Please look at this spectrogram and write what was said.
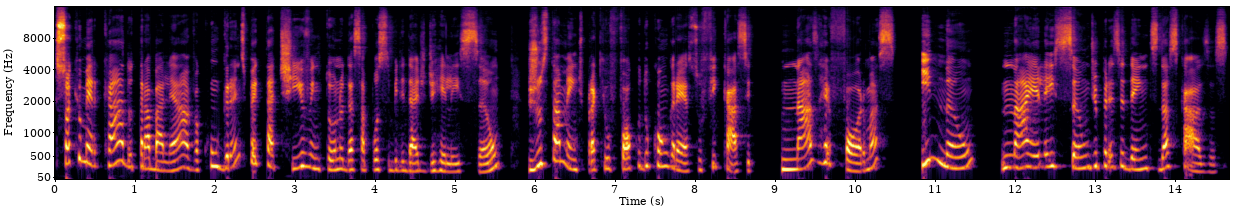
Só que o mercado trabalhava com grande expectativa em torno dessa possibilidade de reeleição, justamente para que o foco do Congresso ficasse nas reformas e não na eleição de presidentes das casas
